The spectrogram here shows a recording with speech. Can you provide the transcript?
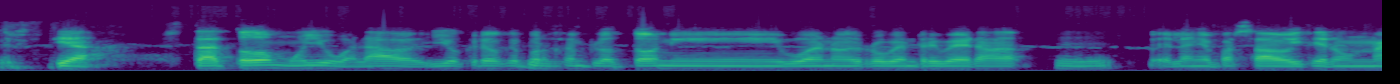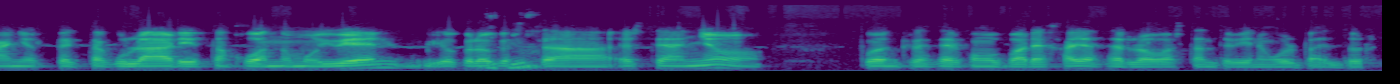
Hostia, está todo muy igualado. Yo creo que, por ejemplo, Tony Bueno y Rubén Rivera el año pasado hicieron un año espectacular y están jugando muy bien. Yo creo que este año pueden crecer como pareja y hacerlo bastante bien en World del Tour.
